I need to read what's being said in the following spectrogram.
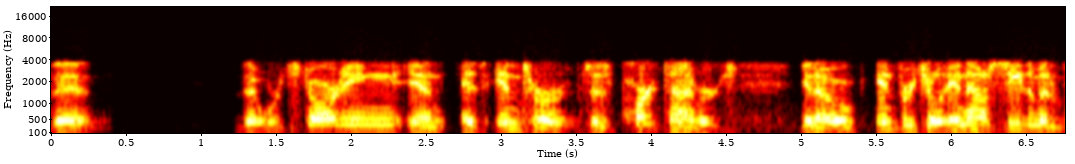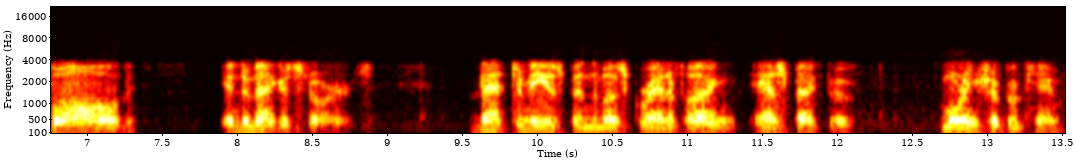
then that were starting in as interns, as part timers, you know, in and now see them evolve into megastars, that to me has been the most gratifying aspect of Morning Show Boot Camp.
